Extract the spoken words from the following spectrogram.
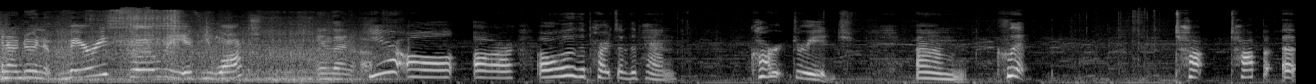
And I'm doing it very slowly if you watch. And then up. Here all are all of the parts of the pen. Cartridge, um, clip, top top uh,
